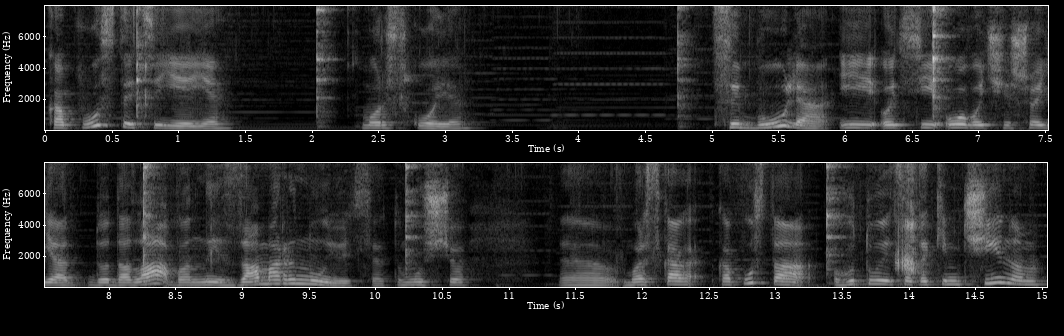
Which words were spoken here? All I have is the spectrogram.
капусти цієї морської, цибуля і оці овочі, що я додала, вони замаринуються, тому що е, морська капуста готується таким чином,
